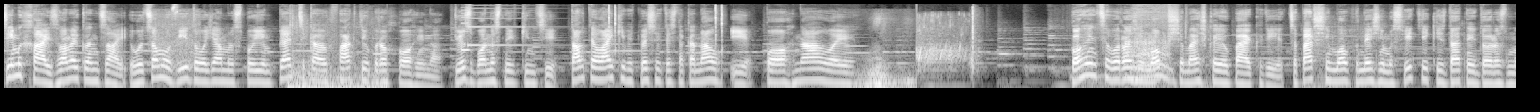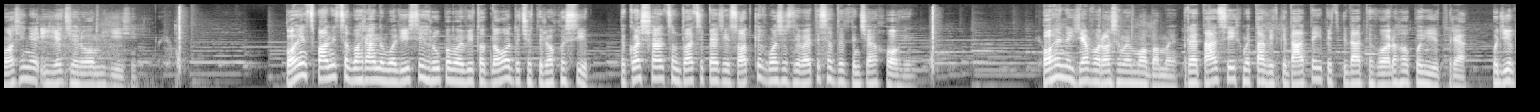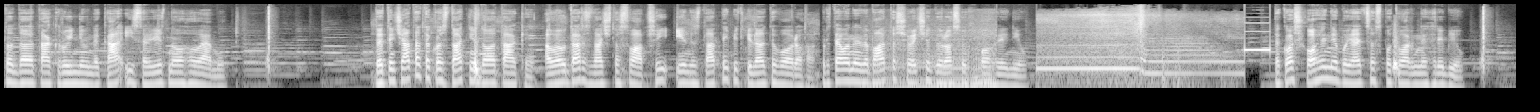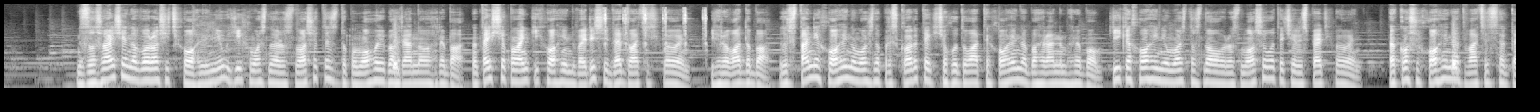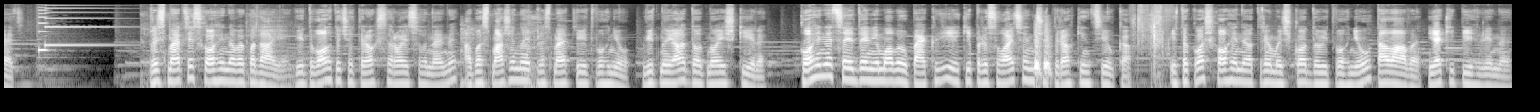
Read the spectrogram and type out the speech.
Всім хай, з вами Клензай, і у цьому відео я вам розповім 5 цікавих фактів про Хогіна, плюс бонусний в кінці. Ставте лайки, підписуйтесь на канал і погнали! Хогін це ворожий моб, що мешкає у пеклі. Це перший моб в нижньому світі, який здатний до розмноження і є джерелом їжі. Хогін спавниться в багряному лісі групами від 1 до 4 осіб. Також шансом 25% може з'явитися дитинча Хогін. Хогіни є ворожими мобами. При атаці їх мета відкидати і підкидати ворога в повітря, подібно до атак руйнівника і залізного голему. Дитинчата також здатні до атаки, але удар значно слабший і не здатний підкидати ворога, проте вони набагато швидше дорослих хоглінів. Також хогіни бояться спотворених грибів. Незважаючи на ворожість хоглінів, їх можна розносити з допомогою багряного гриба. На те, що маленький хогін виріс, йде 20 хвилин. Ігрова доба. Зростання хогіну можна прискорити, якщо годувати хогіна багряним грибом. Кілька хогінів можна знову розмножувати через 5 хвилин. Також у хогіна 20 сердець. При смерті з хогіна випадає від 2 до 4 сирої свинини або смаженої при смерті від вогню, від нуля до одної шкіри. Хогіни це єдині моби в пеклі, які пересуваються на чотирьох кінцівках. І також хогіни отримують шкоду від вогню та лави, як і пігліни.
